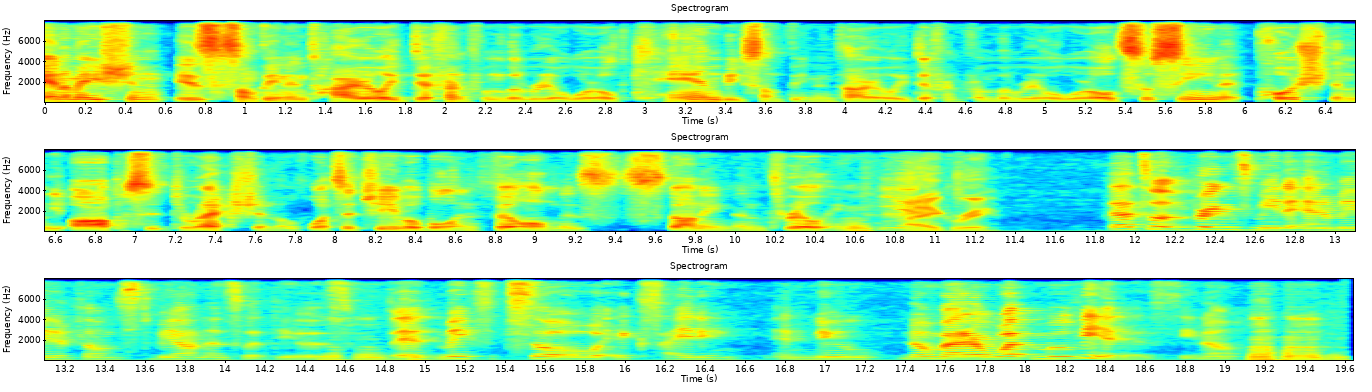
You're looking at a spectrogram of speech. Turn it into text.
animation is something entirely different from the real world, can be something entirely different from the real world. So seeing it pushed in the opposite direction of what's achievable in film is stunning and thrilling. yeah. I agree. That's what brings me to animated films, to be honest with you. Is Mhm. It makes it so exciting and new, no matter what movie it is, you know? hmm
